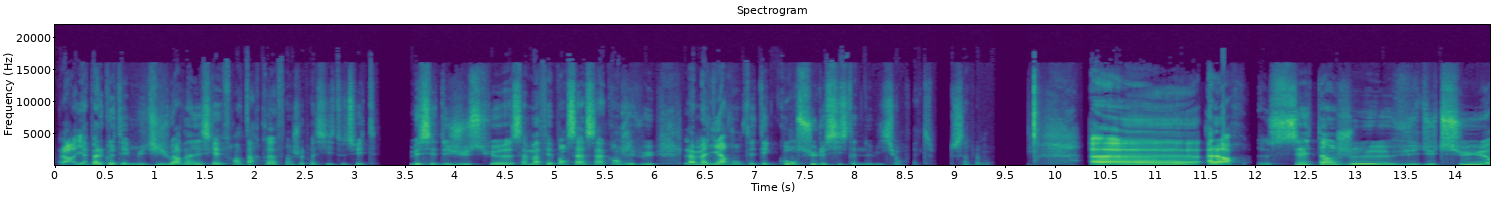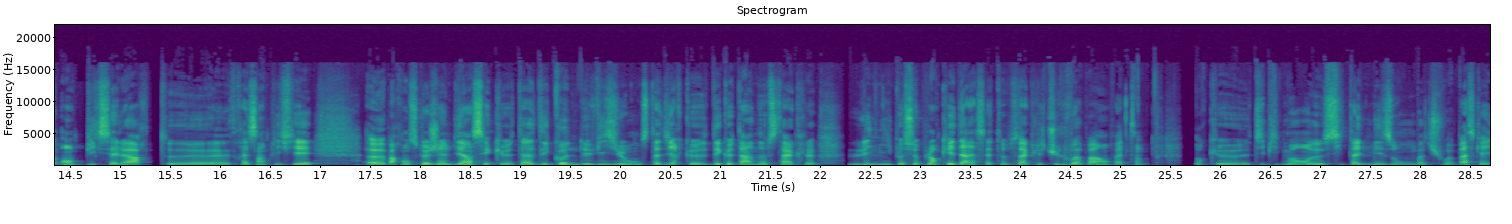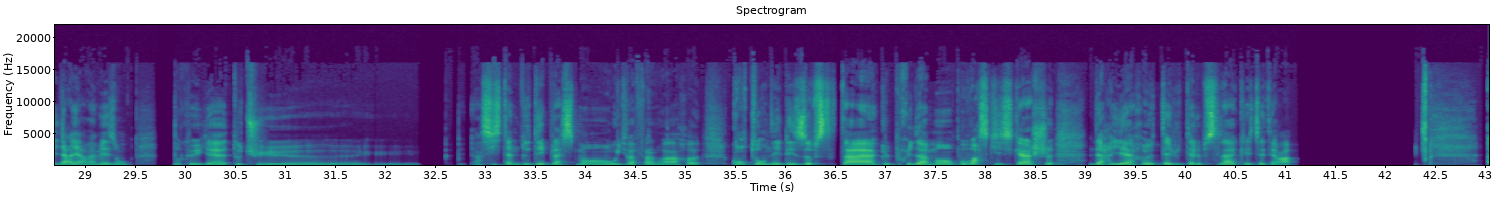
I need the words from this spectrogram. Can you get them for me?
Alors, il n'y a pas le côté multijoueur d'un Escape from Tarkov, hein, je précise tout de suite, mais c'était juste que ça m'a fait penser à ça quand j'ai vu la manière dont était conçu le système de mission, en fait, tout simplement. Euh, alors, c'est un jeu vu du dessus, en pixel art euh, très simplifié. Euh, par contre, ce que j'aime bien, c'est que tu as des cônes de vision, c'est-à-dire que dès que tu as un obstacle, l'ennemi peut se planquer derrière cet obstacle et tu le vois pas, en fait. Donc, typiquement, si tu as une maison, bah, tu vois pas ce qu'il y a derrière la maison. Donc, il y a tout euh, un système de déplacement où il va falloir euh, contourner les obstacles prudemment pour voir ce qui se cache derrière euh, tel ou tel obstacle, etc.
